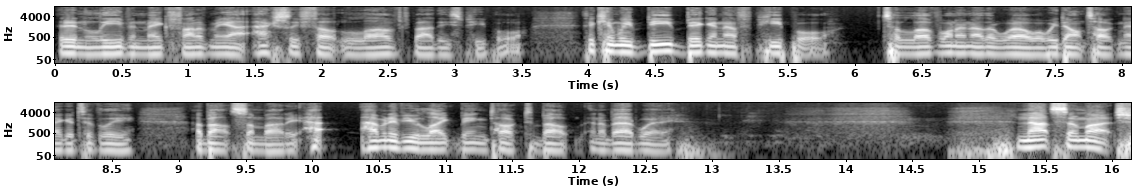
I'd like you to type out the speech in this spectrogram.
They didn't leave and make fun of me. I actually felt loved by these people. So, can we be big enough people to love one another well where we don't talk negatively about somebody? How, how many of you like being talked about in a bad way? Not so much.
